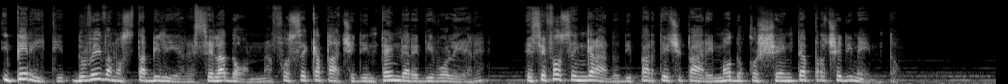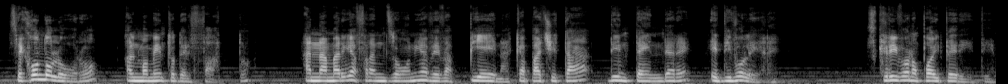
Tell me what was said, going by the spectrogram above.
I periti dovevano stabilire se la donna fosse capace di intendere di volere e se fosse in grado di partecipare in modo cosciente al procedimento. Secondo loro, al momento del fatto, Anna Maria Franzoni aveva piena capacità di intendere e di volere. Scrivono poi i periti.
